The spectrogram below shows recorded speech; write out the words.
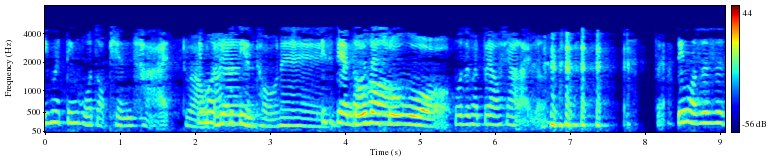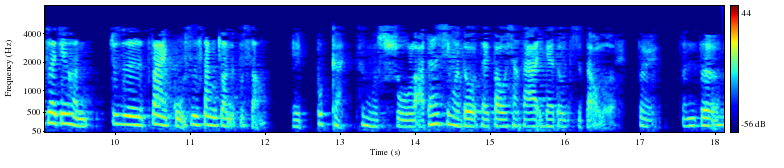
因为丁火走偏财。对啊，我刚直点头呢，一直点头，都在说我，脖子快掉下来了。对啊，丁火是是最近很就是在股市上赚了不少，也不敢这么说啦，但是新闻都有在报，我想大家应该都知道了。对，真的。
